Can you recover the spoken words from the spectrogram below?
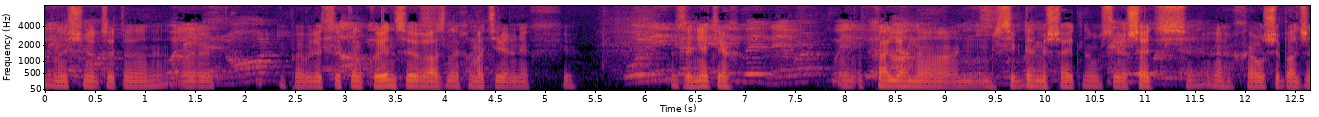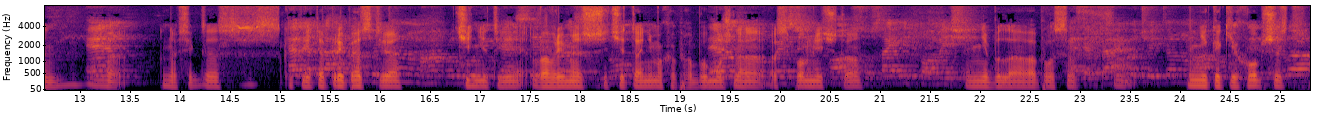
Начнет это э, появляться конкуренция в разных материальных занятиях. Каля, она всегда мешает нам совершать э, хороший баджан. Она, она всегда какие-то препятствия чинит. И во время читания Махапрабху можно вспомнить, что не было вопросов никаких обществ.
